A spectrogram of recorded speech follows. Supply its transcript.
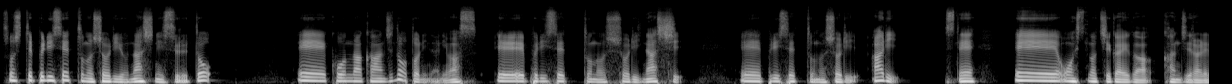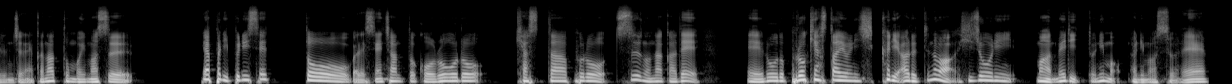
そしてプリセットの処理をなしにすると、えー、こんな感じの音になります。えー、プリセットの処理なし、えプリセットの処理ありですね、え音質の違いが感じられるんじゃないかなと思います。やっぱりプリセットがですね、ちゃんとこうロードキャスタープロ2の中で、えロードプロキャスター用にしっかりあるっていうのは非常にまあ、メリットにもなりますよね。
